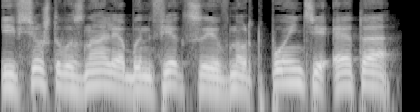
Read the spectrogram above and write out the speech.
И все, что вы знали об инфекции в Нордпойнте, это...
